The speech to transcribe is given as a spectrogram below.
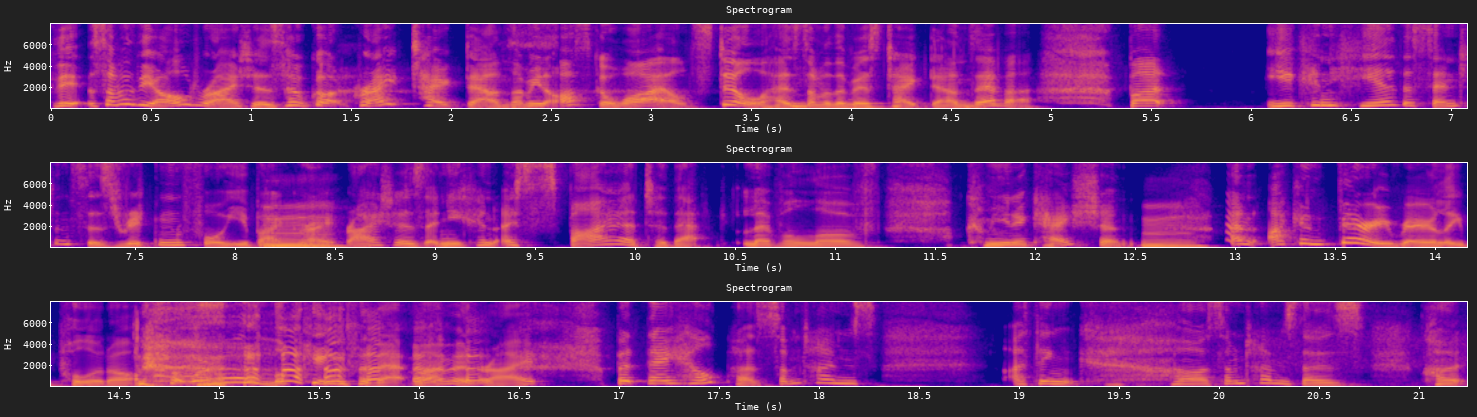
the, some of the old writers have got great takedowns. I mean, Oscar Wilde still has some of the best takedowns ever. But you can hear the sentences written for you by great mm. writers and you can aspire to that level of communication. Mm. And I can very rarely pull it off, but we're all looking for that moment, right? But they help us. Sometimes I think oh, sometimes those co-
